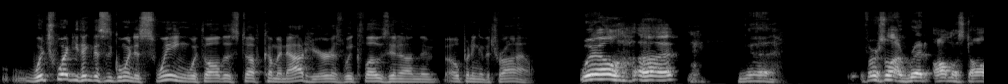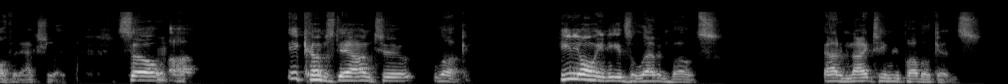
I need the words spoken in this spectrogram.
Which way do you think this is going to swing with all this stuff coming out here as we close in on the opening of the trial? Well, uh, uh, first of all, I've read almost all of it actually. So hmm. uh, it comes down to look, he only needs 11 votes. out of 19 Republicans,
